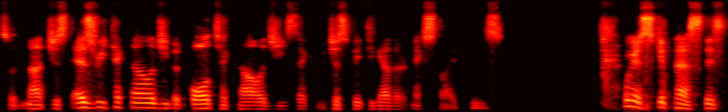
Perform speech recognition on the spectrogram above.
So not just Esri technology, but all technologies that can participate together. Next slide, please. We're going to skip past this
